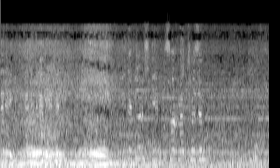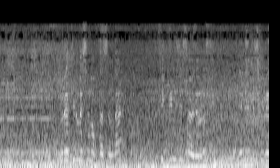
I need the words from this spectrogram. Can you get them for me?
nereye gideceğini bilemeyecek. Biz de diyoruz ki bu soruna çözüm üretilmesi noktasında fikrimizi söylüyoruz. Dediğimiz gibi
